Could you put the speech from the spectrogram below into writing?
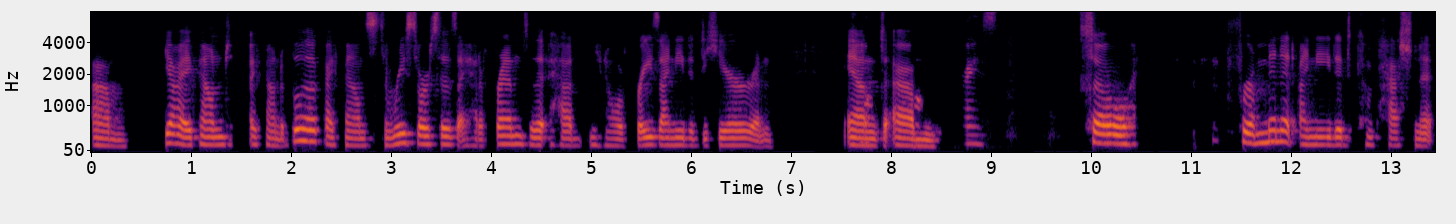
um yeah, I found I found a book, I found some resources. I had a friend that had, you know, a phrase I needed to hear and and um phrase. So for a minute I needed compassionate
